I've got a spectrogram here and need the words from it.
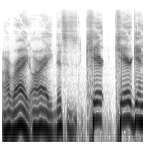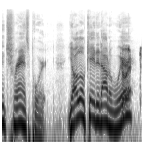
All right. All right. This is Care Caregan Transport. Y'all located out of where? Correct.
